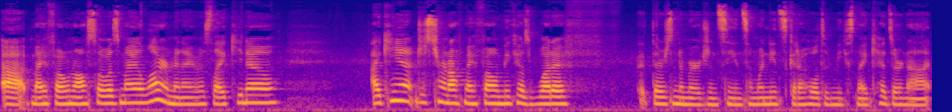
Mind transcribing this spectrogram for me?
uh, my phone also was my alarm. And I was like, you know, I can't just turn off my phone because what if there's an emergency and someone needs to get a hold of me because my kids are not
